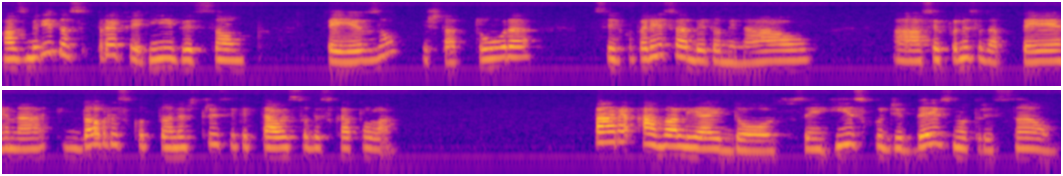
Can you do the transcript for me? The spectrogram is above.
as medidas preferíveis são peso, estatura, circunferência abdominal, a circunferência da perna, dobras cutâneas tricipital e subescapular. Para avaliar idosos em risco de desnutrição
